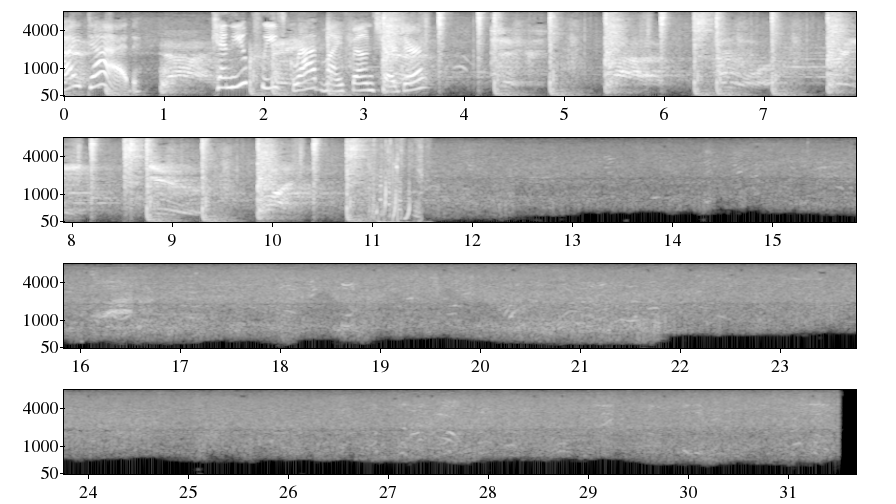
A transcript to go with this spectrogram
Hi, Dad. Can you please grab my phone charger?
